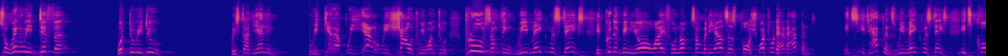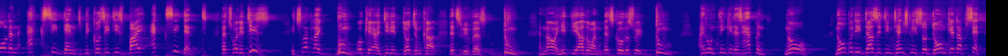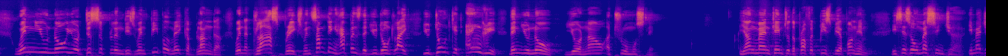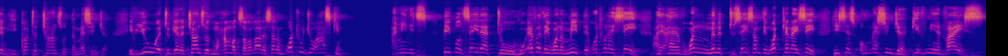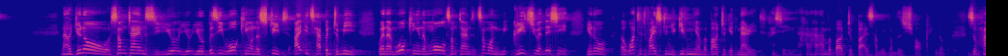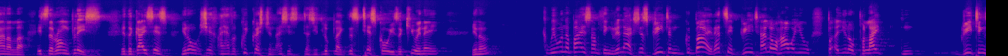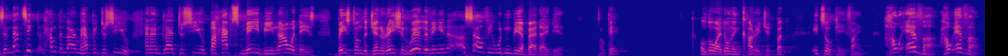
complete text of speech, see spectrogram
So when we differ, what do we do? We start yelling. We get up, we yell, we shout, we want to prove something. We make mistakes. It could have been your wife who knocked somebody else's Porsche. What would have happened? It's, it happens. We make mistakes. It's called an accident because it is by accident. That's what it is. It's not like boom, okay, I did it, dodge car, let's reverse, boom. And now I hit the other one, let's go this way, boom. I don't think it has happened. No. Nobody does it intentionally, so don't get upset. When you know you're disciplined is when people make a blunder, when a glass breaks, when something happens that you don't like, you don't get angry, then you know you're now a true Muslim. A young man came to the Prophet, peace be upon him. He says, Oh messenger, imagine he got a chance with the messenger. If you were to get a chance with Muhammad, what would you ask him? I mean, it's people say that to whoever they want to meet. What will I say? I, I have one minute to say something. What can I say? He says, Oh, messenger, give me advice. Now, you know, sometimes you, you, are busy walking on the street. I, it's happened to me when I'm walking in the mall sometimes and someone greets you and they say, you know, uh, what advice can you give me? I'm about to get married. I say, I'm about to buy something from the shop, you know. Subhanallah. It's the wrong place. If the guy says, you know, Sheikh, I have a quick question. I says, does it look like this Tesco is a Q&A? You know? We want to buy something, relax, just greet and goodbye. That's it. Greet, hello, how are you? You know, polite greetings, and that's it. Alhamdulillah, I'm happy to see you, and I'm glad to see you. Perhaps, maybe nowadays, based on the generation we're living in, a selfie wouldn't be a bad idea. Okay? Although I don't encourage it, but it's okay, fine. However, however,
